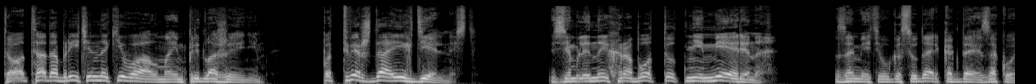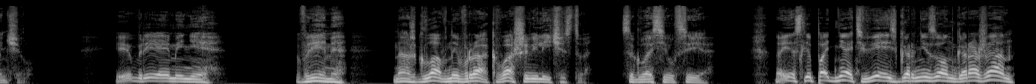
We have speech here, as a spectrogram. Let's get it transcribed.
Тот одобрительно кивал моим предложениям, подтверждая их дельность. «Земляных работ тут немерено», — заметил государь, когда я закончил. «И времени...» «Время — наш главный враг, Ваше Величество», — согласился я. «Но если поднять весь гарнизон горожан,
